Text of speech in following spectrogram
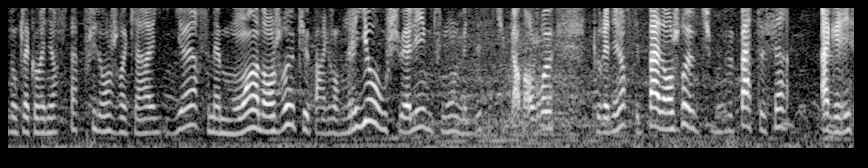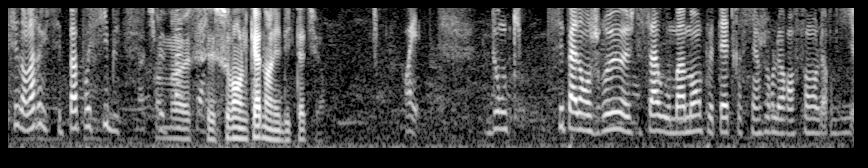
Donc la Corée du Nord, c'est pas plus dangereux qu'ailleurs, c'est même moins dangereux que par exemple Rio où je suis allée, où tout le monde me disait c'est super dangereux. La Corée du Nord, c'est pas dangereux, tu peux pas te faire agresser dans la rue, c'est pas possible. Euh, c'est souvent le cas dans les dictatures. Oui. Donc c'est pas dangereux. Je dis ça aux mamans peut-être si un jour leur enfant leur dit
